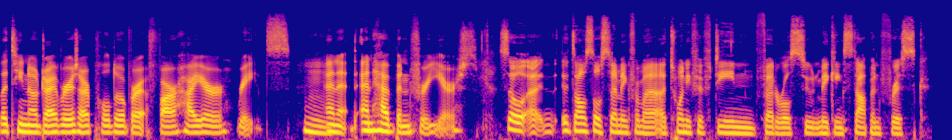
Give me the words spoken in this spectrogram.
Latino drivers are pulled over at far higher rates, hmm. and and have been for years. So uh, it's also stemming from a, a 2015 federal suit making stop and frisk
